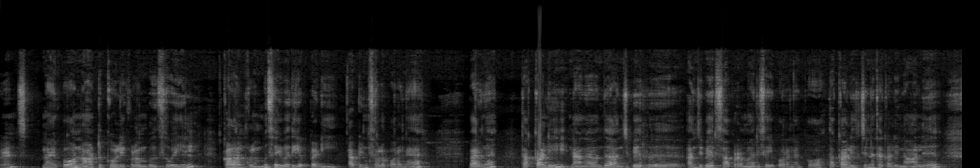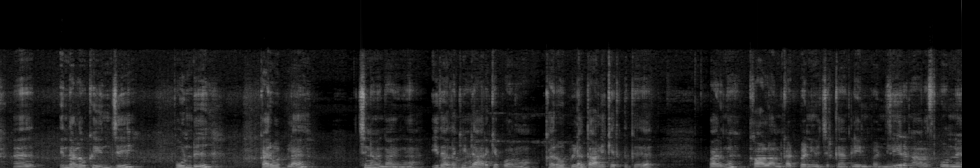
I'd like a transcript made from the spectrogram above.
ஃப்ரெண்ட்ஸ் நான் இப்போது நாட்டுக்கோழி குழம்பு சுவையில் காளான் குழம்பு செய்வது எப்படி அப்படின்னு சொல்ல போகிறேங்க பாருங்கள் தக்காளி நாங்கள் வந்து அஞ்சு பேர் அஞ்சு பேர் சாப்பிட்ற மாதிரி செய்ய போகிறோங்க இப்போது தக்காளி சின்ன தக்காளி நாலு இந்த அளவுக்கு இஞ்சி பூண்டு கருவேப்பிலை சின்ன வெங்காயங்க. இதை வதக்கிட்டு அரைக்க போகிறோம் கருவேப்பிலை தாளிக்கிறதுக்கு. பாருங்கள் காளான் கட் பண்ணி வச்சுருக்கேன் க்ளீன் பண்ணி. சீரகம் அரை ஸ்பூனு.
